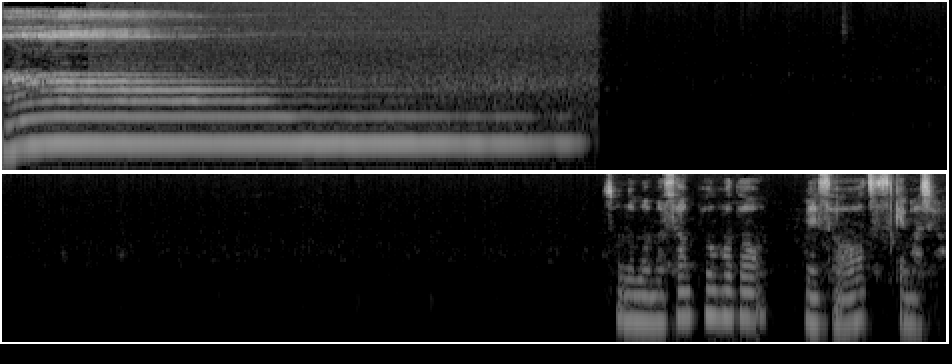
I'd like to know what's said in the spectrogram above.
そのまま3分ほど瞑想を続けましょう。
